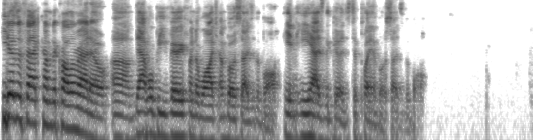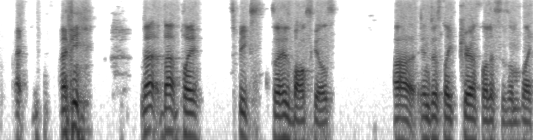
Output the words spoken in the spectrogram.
he does in fact come to Colorado, um, that will be very fun to watch on both sides of the ball. He he has the goods to play on both sides of the ball. I mean, that that play speaks to his ball skills, uh, and just like pure athleticism. Like,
